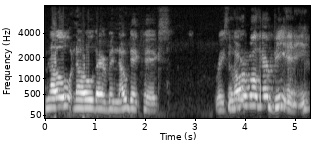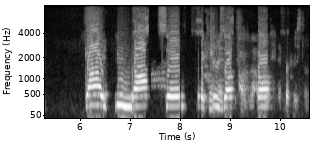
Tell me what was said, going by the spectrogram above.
no, no, there have been no dick pics recently. Nor will there be any. Guys, do not send pictures of Talked about dogs. it. Stuff.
